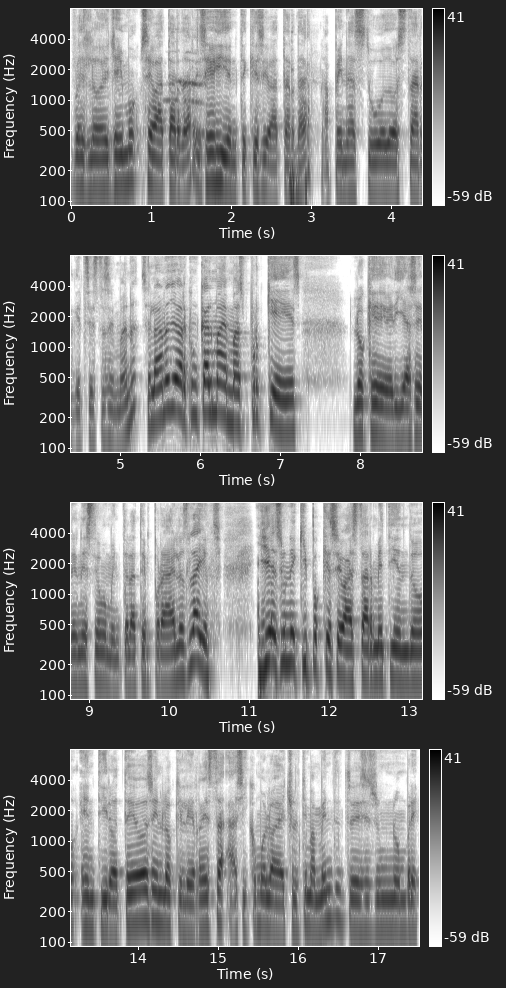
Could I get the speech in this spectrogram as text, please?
pues lo de Jamo se va a tardar, es evidente que se va a tardar. Apenas tuvo dos targets esta semana. Se la van a llevar con calma, además, porque es lo que debería ser en este momento la temporada de los Lions. Y es un equipo que se va a estar metiendo en tiroteos en lo que le resta, así como lo ha hecho últimamente. Entonces es un nombre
